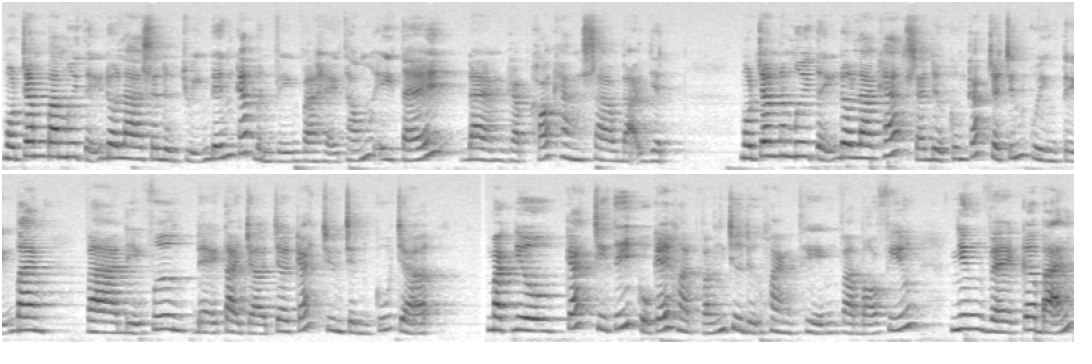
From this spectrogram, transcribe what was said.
130 tỷ đô la sẽ được chuyển đến các bệnh viện và hệ thống y tế đang gặp khó khăn sau đại dịch. 150 tỷ đô la khác sẽ được cung cấp cho chính quyền tiểu bang và địa phương để tài trợ cho các chương trình cứu trợ. Mặc dù các chi tiết của kế hoạch vẫn chưa được hoàn thiện và bỏ phiếu, nhưng về cơ bản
